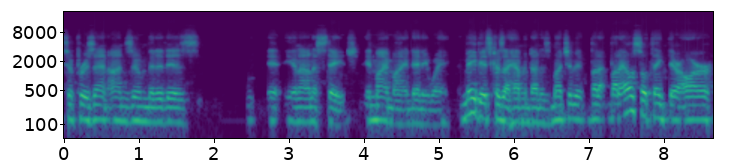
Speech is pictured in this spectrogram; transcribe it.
to present on Zoom than it is in on a stage in my mind anyway maybe it's because i haven't done as much of it but but i also think there are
